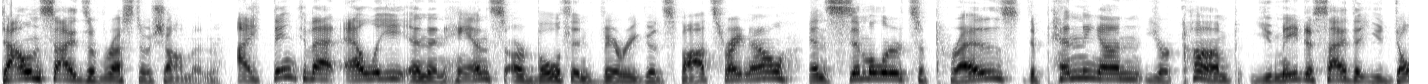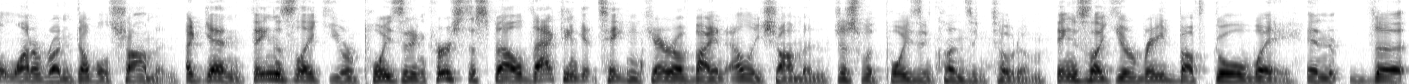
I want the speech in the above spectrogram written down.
Downsides of Resto Shaman. I think that Ele and Enhance are both in very good spots right now. And similar to Prez, depending on your comp, you may decide that you don't want to run double Shaman. Again, things like your Poison and Curse Dispel, that can get taken care of by an Ele Shaman just with Poison Cleansing Totem. Things like your Raid buff go away. And the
